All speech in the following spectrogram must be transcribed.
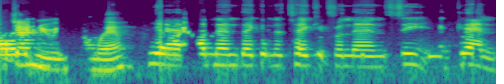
Um, January somewhere. Yeah, and then they're gonna take it from there and see again.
